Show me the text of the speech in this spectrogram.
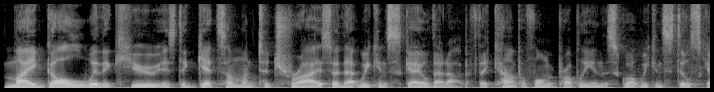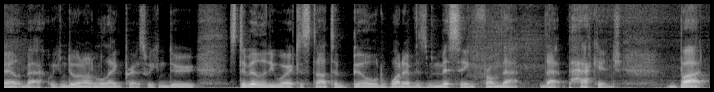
my goal with a cue is to get someone to try so that we can scale that up. If they can't perform it properly in the squat, we can still scale it back. We can do it on a leg press. We can do stability work to start to build whatever's missing from that that package. But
